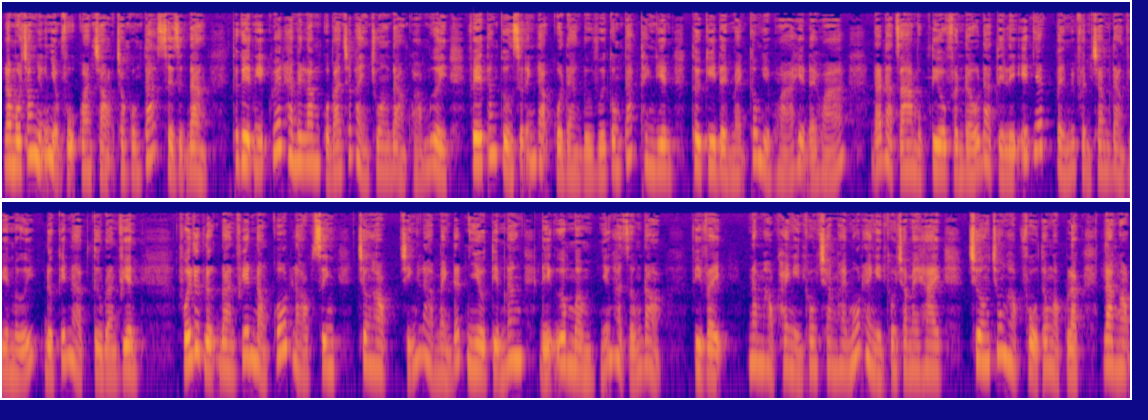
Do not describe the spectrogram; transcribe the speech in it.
là một trong những nhiệm vụ quan trọng trong công tác xây dựng đảng, thực hiện nghị quyết 25 của Ban chấp hành Trung ương Đảng khóa 10 về tăng cường sự lãnh đạo của Đảng đối với công tác thanh niên thời kỳ đẩy mạnh công nghiệp hóa hiện đại hóa, đã đặt ra mục tiêu phấn đấu đạt tỷ lệ ít nhất 70% đảng viên mới được kết nạp từ đoàn viên. Với lực lượng đoàn viên nòng cốt là học sinh, trường học chính là mảnh đất nhiều tiềm năng để ươm mầm những hạt giống đỏ. Vì vậy, năm học 2021-2022, trường Trung học phổ thông Ngọc Lặc là ngọn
